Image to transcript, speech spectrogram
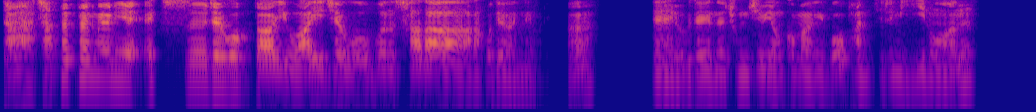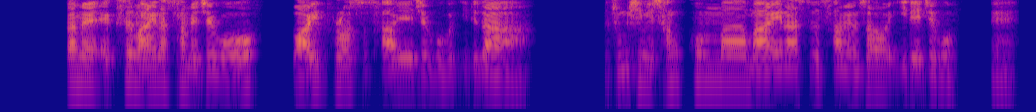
자, 좌표평면 위에 x제곱 더하기 y제곱은 4다라고 되어 있네요. 네, 여기 되어 있네. 중심이 0,0이고 반지름이 2논. 그 다음에 x-3의 제곱, y 플러스 4의 제곱은 1이다. 중심이 3,-4면서 1의 제곱. 네.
